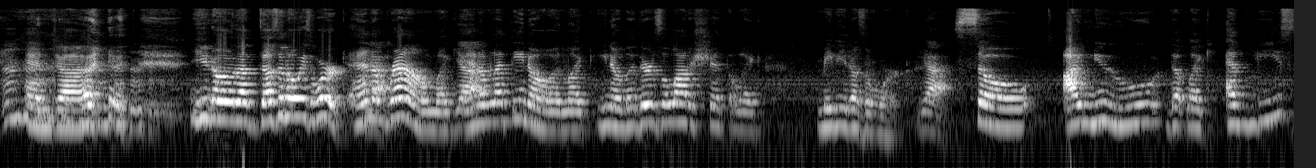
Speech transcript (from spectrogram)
Mm-hmm. and uh, you know that doesn't always work. And I'm brown, like, Yeah. and I'm Latino, and like, you know, there's a lot of shit that like maybe it doesn't work. Yeah. So I knew that like at least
